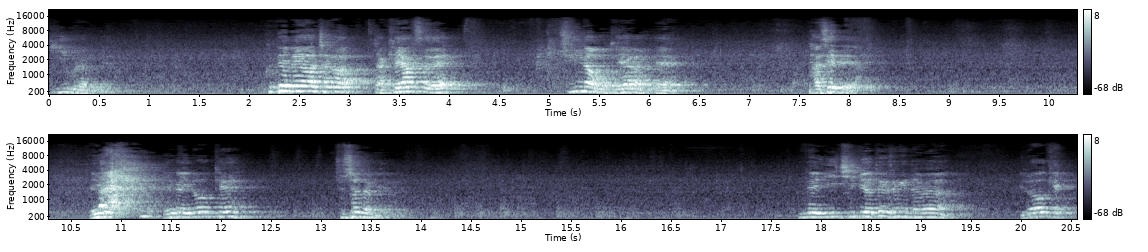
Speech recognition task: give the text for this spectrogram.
기입을 돼요. 근데 내가 제가 자 계약서에 주인하고 계약할 때 다세대야. 얘가, 얘가 이렇게 주차장이에요. 근데 이 집이 어떻게 생겼냐면 이렇게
